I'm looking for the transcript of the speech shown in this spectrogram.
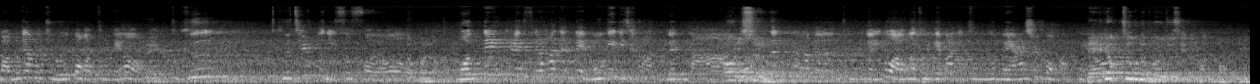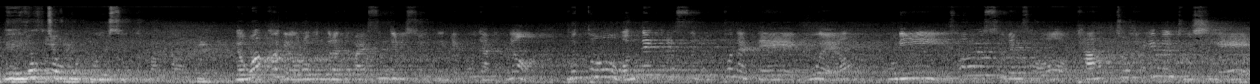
마무리하면 좋을 것 같은데요. 네. 그, 그 질문이 있었어요. one-day class를 하는데 모객이 잘 안 된다. 어, 있어요. 어떻게 하면 좋냐. 이거 아마 되게 많이 궁금해 하실 것 같아요. 매력적으로 보여줄 수 있는 방법. 매력적으로. 보일 수 있는 방법. 네. 명확하게 여러분들한테 말씀드릴 수 있는 게 뭐냐면요. 보통 one-day class를 오픈할 때 뭐예요? 우리 서울숲에서 다음 주 화요일 2시에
